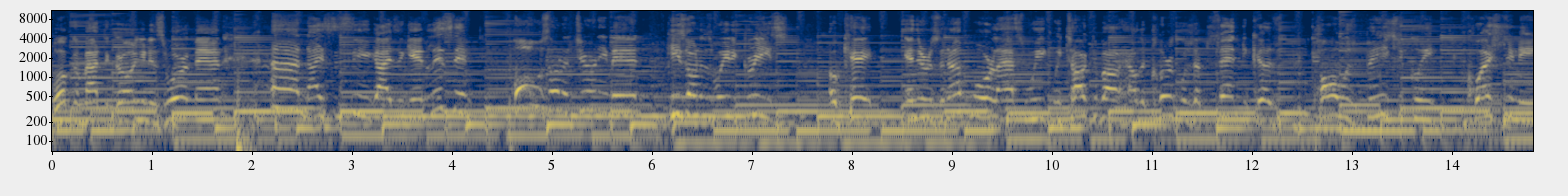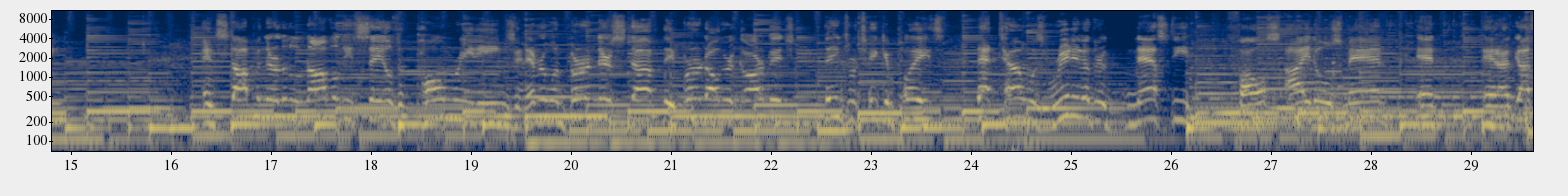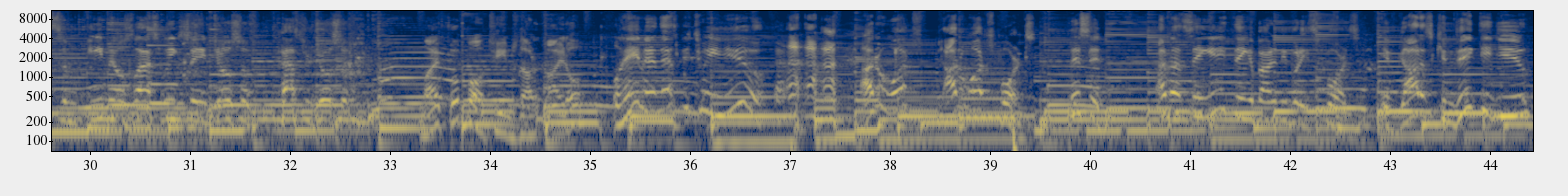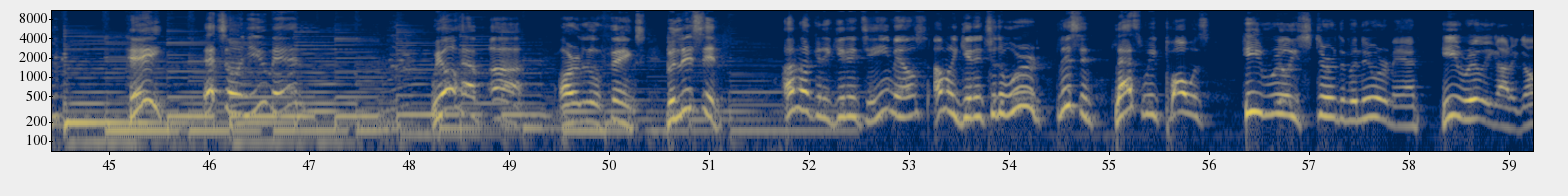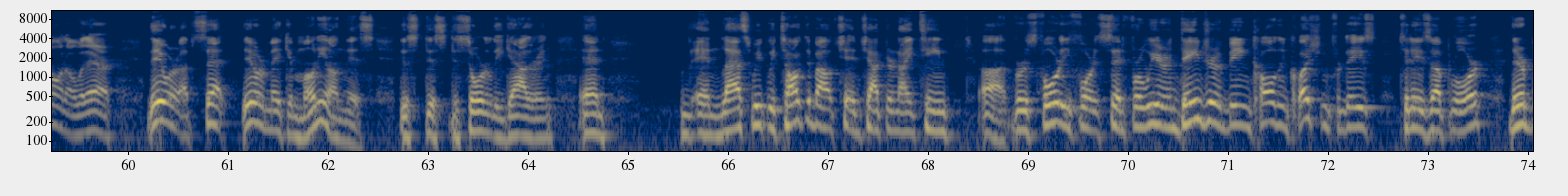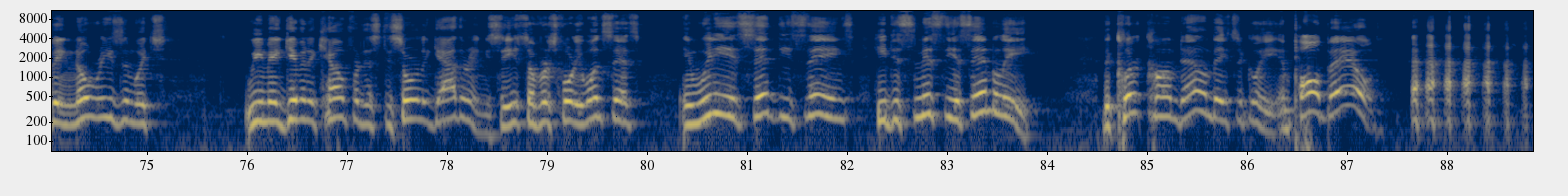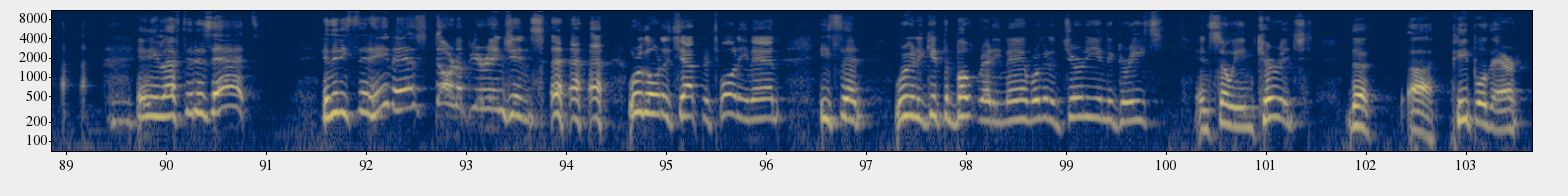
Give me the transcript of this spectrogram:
Welcome back to Growing in His Word, man. nice to see you guys again. Listen, Paul was on a journey, man. He's on his way to Greece, okay? And there was an uproar last week. We talked about how the clerk was upset because Paul was basically questioning and stopping their little novelty sales of palm readings, and everyone burned their stuff. They burned all their garbage. Things were taking place. That town was ridded of their nasty false idols, man. And and I got some emails last week saying, Joseph, Pastor Joseph, my football team's not idle. Well, hey man, that's between you. I don't watch I don't watch sports. Listen, I'm not saying anything about anybody's sports. If God has convicted you, hey, that's on you, man. We all have uh, our little things. But listen, I'm not going to get into emails. I'm going to get into the word. Listen, last week Paul was he really stirred the manure, man. He really got it going over there. They were upset. They were making money on this this this disorderly gathering and and last week we talked about in chapter 19 uh, verse 44 it said for we are in danger of being called in question for days today's uproar there being no reason which we may give an account for this disorderly gathering you see so verse 41 says and when he had said these things he dismissed the assembly the clerk calmed down basically and paul bailed and he left it as that and then he said, Hey man, start up your engines. We're going to chapter 20, man. He said, We're going to get the boat ready, man. We're going to journey into Greece. And so he encouraged the uh, people there.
